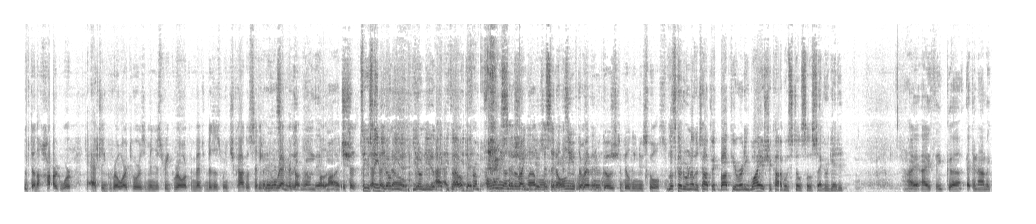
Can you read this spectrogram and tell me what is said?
We've done the hard work to actually grow our tourism industry, grow our convention business. We're in Chicago setting But it new hasn't records. really grown that Oh, much. it's a- so you're saying you don't you need it? You don't need it like you thought no, you did. from- only under the right conditions and only if the revenue goes to building new schools. Let's go to another topic. Bob Fioretti, why is Chicago still so segregated? I, I think uh, economic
